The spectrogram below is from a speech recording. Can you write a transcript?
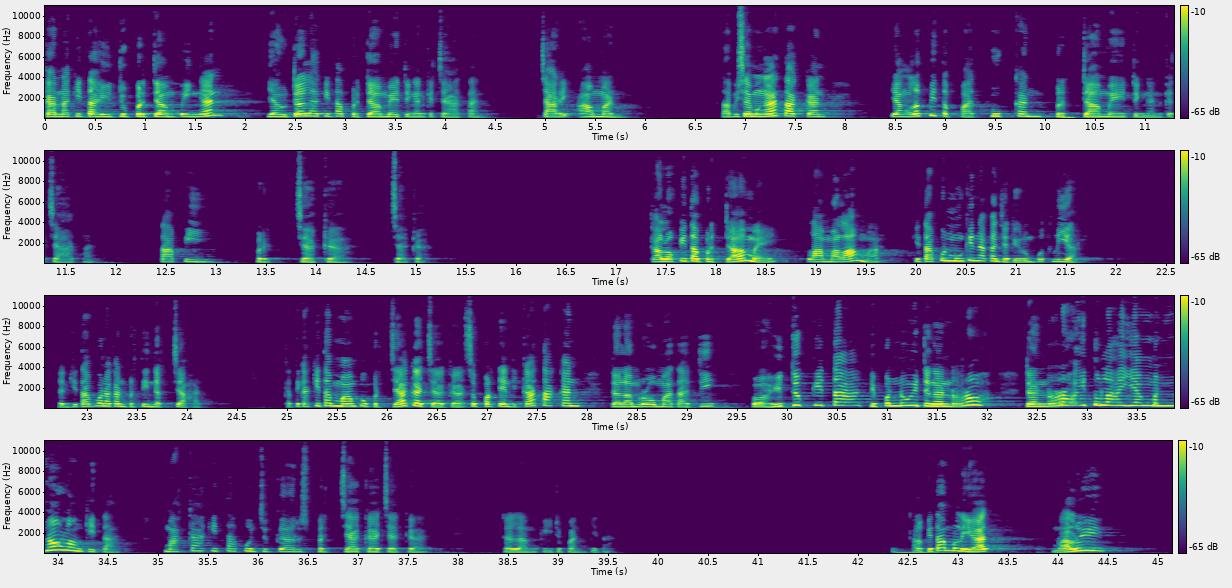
Karena kita hidup berdampingan, ya udahlah kita berdamai dengan kejahatan. Cari aman. Tapi saya mengatakan yang lebih tepat bukan berdamai dengan kejahatan, tapi berjaga-jaga. Kalau kita berdamai, lama-lama kita pun mungkin akan jadi rumput liar. Dan kita pun akan bertindak jahat. Ketika kita mampu berjaga-jaga, seperti yang dikatakan dalam Roma tadi, bahwa hidup kita dipenuhi dengan roh, dan roh itulah yang menolong kita. Maka kita pun juga harus berjaga-jaga dalam kehidupan kita. Kalau kita melihat melalui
